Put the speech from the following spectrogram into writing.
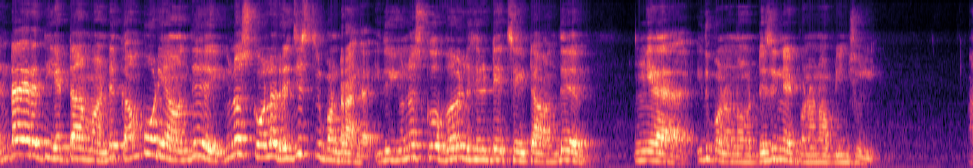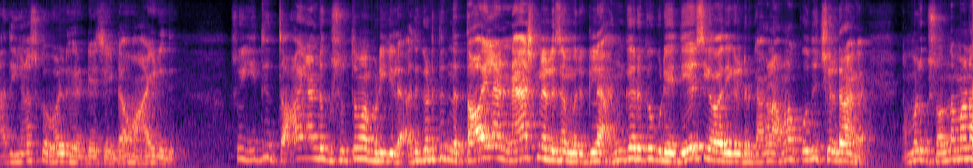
ரெண்டாயிரத்தி எட்டாம் ஆண்டு கம்போடியா வந்து யுனெஸ்கோவில் ரெஜிஸ்டர் பண்ணுறாங்க இது யுனெஸ்கோ வேர்ல்டு ஹெரிட்டேஜ் சைட்டாக வந்து இங்கே இது பண்ணணும் டெசிக்னேட் பண்ணணும் அப்படின்னு சொல்லி. அது யுனெஸ்கோ வேர்ல்டு ஹெரிட்டேஜ் சைட்டாகவும் ஆயிடுது. ஸோ இது தாய்லாந்துக்கு சுத்தமாக பிடிக்கல. அதுக்கடுத்து இந்த தாய்லாந்து நேஷனலிசம் இருக்குல்ல அங்கே இருக்கக்கூடிய தேசியவாதிகள் இருக்காங்களா அவங்களாம் கொதிச்சிடுறாங்க. நம்மளுக்கு சொந்தமான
